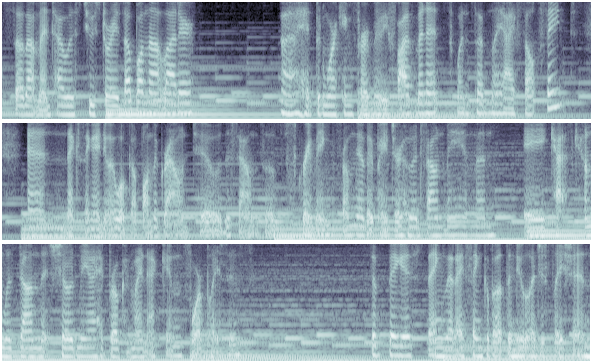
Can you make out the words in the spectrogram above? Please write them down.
So that meant I was two stories up on that ladder. I had been working for maybe five minutes when suddenly I felt faint. And next thing I knew, I woke up on the ground to the sounds of screaming from the other painter who had found me. And then a CAT scan was done that showed me I had broken my neck in four places. The biggest thing that I think about the new legislation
